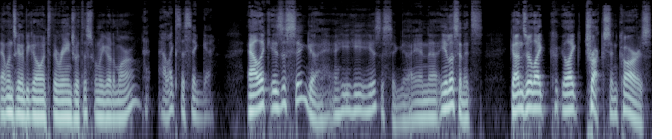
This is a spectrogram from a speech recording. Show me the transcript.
that one's going to be going to the range with us when we go tomorrow. Alex a SIG guy. Alec is a SIG guy. He he, he is a SIG guy. And uh, you listen, it's guns are like like trucks and cars.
